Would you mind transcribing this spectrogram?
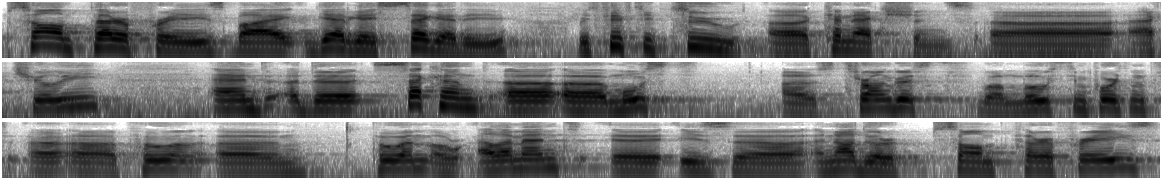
psalm paraphrase by Gergely Szegedi with 52 uh, connections, uh, actually. And the second uh, most strongest, well, most important poem, um, poem or element is another psalm paraphrase,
